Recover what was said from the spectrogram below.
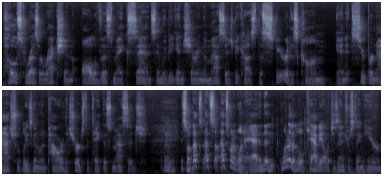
post resurrection, all of this makes sense, and we begin sharing the message because the Spirit has come and it supernaturally is going to empower the church to take this message. Mm. So that's that's that's what I want to add. And then one other little caveat, which is interesting here,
